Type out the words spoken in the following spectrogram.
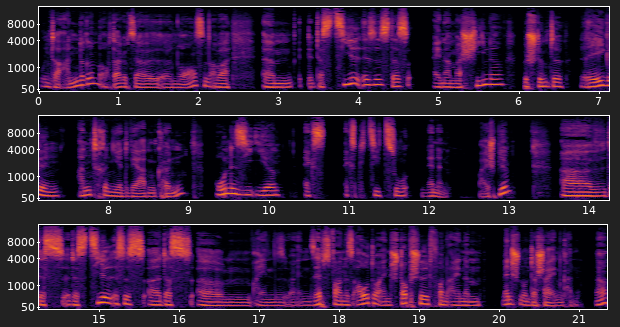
unter anderem, auch da gibt es ja äh, Nuancen, aber ähm, das Ziel ist es, dass einer Maschine bestimmte Regeln antrainiert werden können, ohne sie ihr ex explizit zu nennen. Beispiel. Äh, das, das Ziel ist es, äh, dass ähm, ein, ein selbstfahrendes Auto ein Stoppschild von einem Menschen unterscheiden kann. Ja?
